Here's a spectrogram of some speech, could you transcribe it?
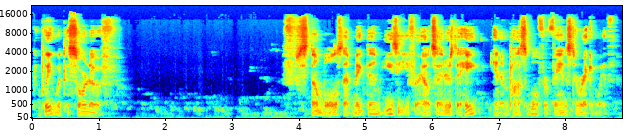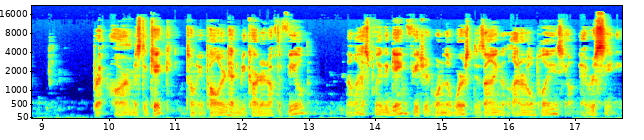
complete with the sort of stumbles that make them easy for outsiders to hate and impossible for fans to reckon with. Brett Maher missed a kick, Tony Pollard had to be carted off the field, and the last play of the game featured one of the worst designed lateral plays you'll ever see.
